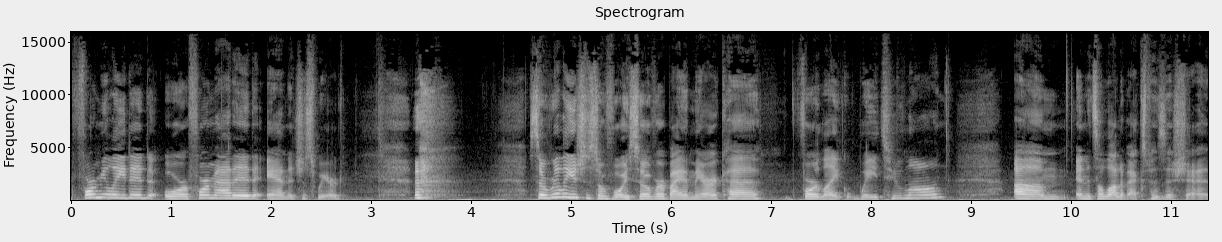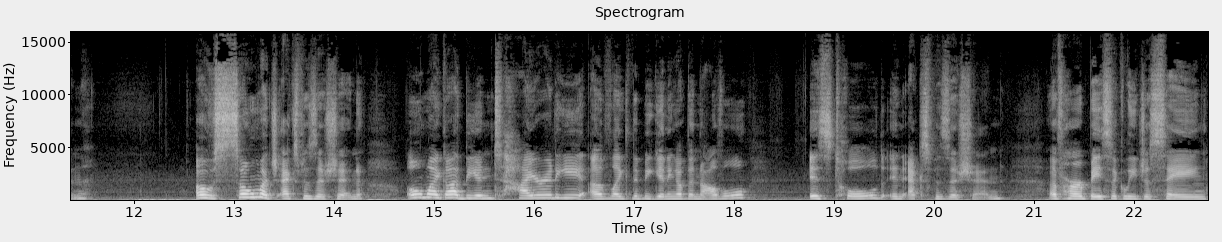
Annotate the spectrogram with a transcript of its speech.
formulated or formatted, and it's just weird. so really, it's just a voiceover by America for like way too long, um, and it's a lot of exposition. Oh, so much exposition. Oh my god, the entirety of like the beginning of the novel is told in exposition of her basically just saying,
